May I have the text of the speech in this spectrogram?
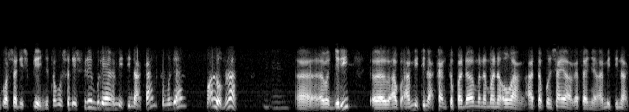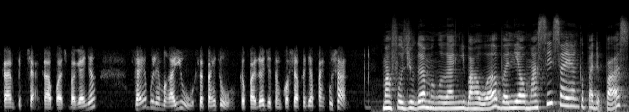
kuasa disiplin. kuasa disiplin boleh ambil tindakan, kemudian maklumlah. Uh, jadi uh, ambil tindakan kepada mana-mana orang ataupun saya katanya ambil tindakan pecat ke apa sebagainya saya boleh merayu selepas itu kepada Jawatankuasa Kerja PAS Pusat. Mahfuz juga mengulangi bahawa beliau masih sayang kepada PAS,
